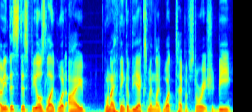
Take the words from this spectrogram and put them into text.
i mean this this feels like what i when i think of the x-men like what type of story it should be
